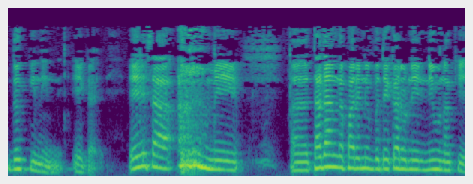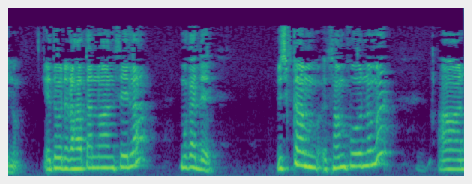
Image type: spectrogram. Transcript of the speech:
දුක්කිනින්නේ ඒකයි. ඒ නිසා මේ තදංග පරිනිබ්බත එකරුණේ නිවුණ කියනවා. එතවට රහතන් වහන්සේලා මකද විස්කම් සම්පූර්ණම ආන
